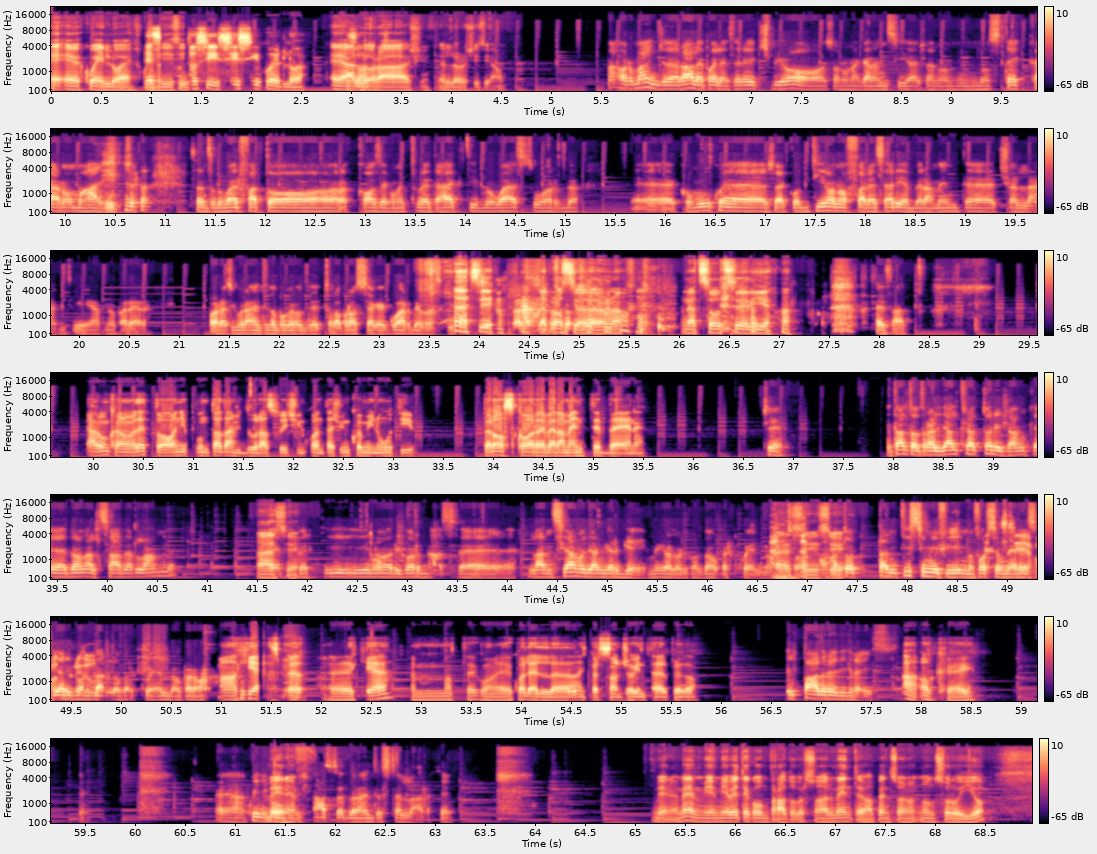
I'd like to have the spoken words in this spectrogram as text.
è, è quello, è. Quindi Esatto, sì, sì, sì, quello è. sì. E esatto. allora, ci, e allora ci siamo. Ma ormai in generale poi le serie HBO sono una garanzia, cioè non, non steccano mai, cioè, senso dopo aver fatto cose come True Detective, Westworld, eh, comunque cioè, continuano a fare serie veramente eccellenti a mio parere. Ora sicuramente dopo che l'ho detto, la prossima che guardo è una. Eh sì, la prossima sarà una, una zozzeria. esatto. Ah, comunque abbiamo detto ogni puntata dura sui 55 minuti, però scorre veramente bene. Sì. Tra l'altro tra gli altri attori c'è anche Donald Sutherland, Eh, sì. per chi non lo ricordasse è l'anziano di Hunger Game, io lo ricordavo per quello. Eh, sì, ha sì. fatto tantissimi film, forse è ha un'eresia ricordarlo per quello, però Ma chi è? Eh, eh, chi è? Eh, Matteo, come- qual è il, il personaggio che interpreta? il padre di Grace. Ah, ok. Eh, quindi Bene. comunque il cast è veramente stellare. Sì. Bene, a me mi, mi avete comprato personalmente, ma penso non, non solo io.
